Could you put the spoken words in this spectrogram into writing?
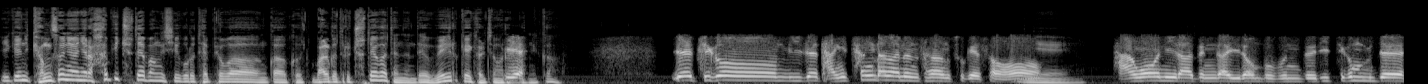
이게 경선이 아니라 합의 추대 방식으로 대표가 그러니까 그 말 그대로 추대가 됐는데 왜 이렇게 결정을 한 예. 겁니까? 예, 지금 이제 당이 창당하는 상황 속에서 예. 당원이라든가 이런 부분들이 지금 이제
